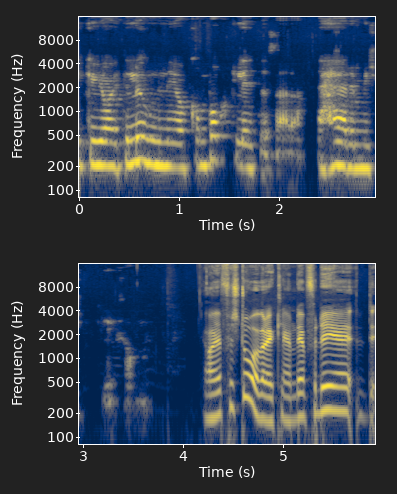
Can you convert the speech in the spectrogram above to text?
fick ju jag ett lugn när jag kom bort lite så här. Det här är mitt liksom. Ja, jag förstår verkligen det. För det, det,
